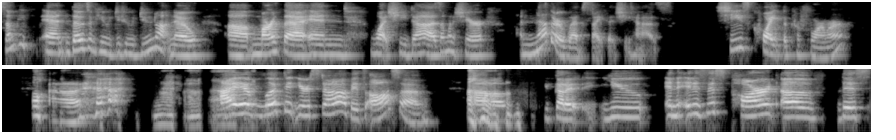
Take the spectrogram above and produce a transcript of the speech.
some people, and those of you who do not know uh, Martha and what she does, I'm going to share another website that she has. She's quite the performer. Oh. Uh, I have looked at your stuff. It's awesome. Um, you've got a you, and, and is this part of this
